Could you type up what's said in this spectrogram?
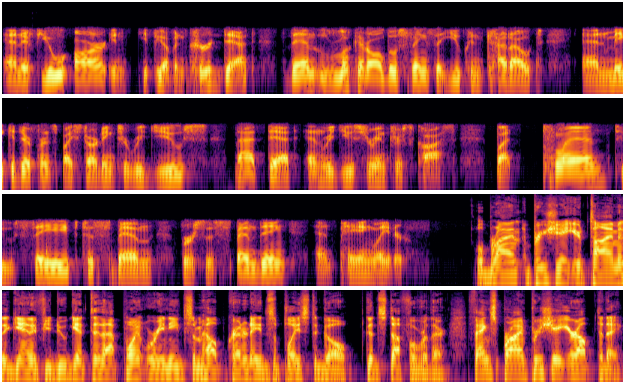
and if you are in, if you have incurred debt, then look at all those things that you can cut out and make a difference by starting to reduce that debt and reduce your interest costs. But plan to save to spend versus spending and paying later. Well, Brian, appreciate your time. And again, if you do get to that point where you need some help, Credit Aid's the place to go. Good stuff over there. Thanks, Brian. Appreciate your help today.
